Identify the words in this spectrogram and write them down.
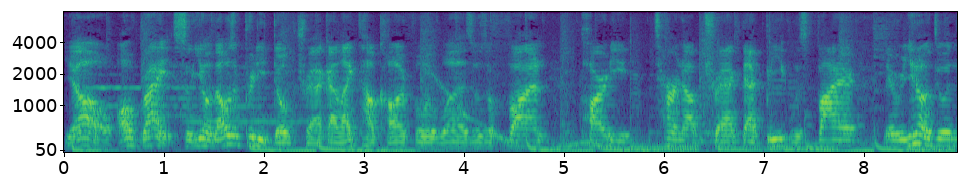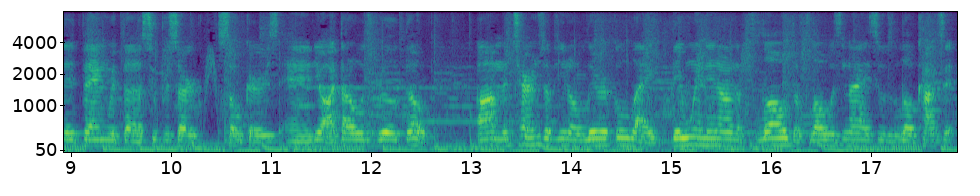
Yo, alright, so yo, that was a pretty dope track. I liked how colorful it was. It was a fun party, turn up track. That beat was fire. They were, you know, doing their thing with the Super Soakers, and yo, I thought it was real dope. Um, in terms of you know lyrical, like they went in on the flow. The flow was nice. It was a little constant.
